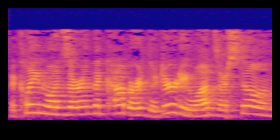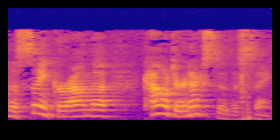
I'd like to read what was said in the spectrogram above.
The clean ones are in the cupboard, the dirty ones are still in the sink or on the counter next to the sink.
